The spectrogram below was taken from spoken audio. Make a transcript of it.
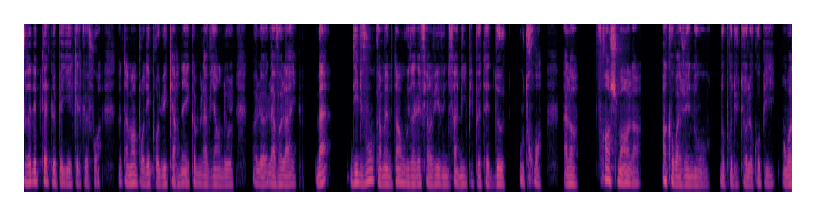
vous allez peut-être le payer quelquefois, notamment pour des produits carnés comme la viande ou le, la volaille. Ben, dites-vous qu'en même temps, vous allez faire vivre une famille, puis peut-être deux ou trois. Alors, franchement, là, encouragez nos, nos producteurs locaux, puis on va,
